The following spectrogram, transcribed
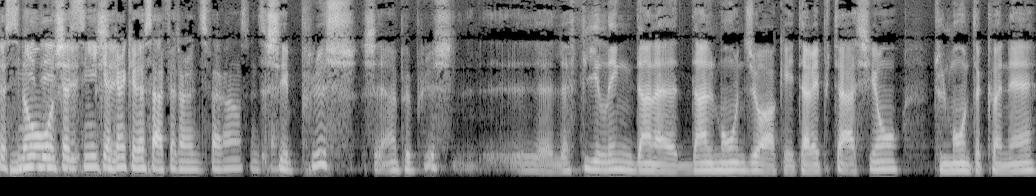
as signé, Non, des- signé quelqu'un que là, ça a fait une différence? une différence? C'est plus, c'est un peu plus le, feeling dans, le monde du hockey. Ta réputation, tout le monde te connaît,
